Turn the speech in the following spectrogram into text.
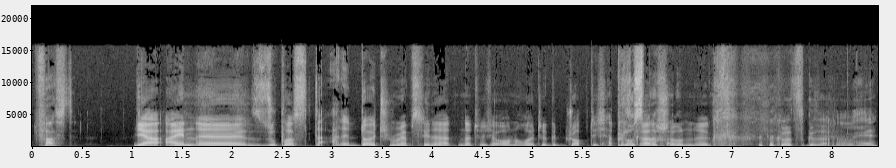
Fast. Ja, ein äh, Superstar der deutschen Rap-Szene hat natürlich auch noch heute gedroppt. Ich hatte es gerade schon äh, kurz gesagt. Oh, hä?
